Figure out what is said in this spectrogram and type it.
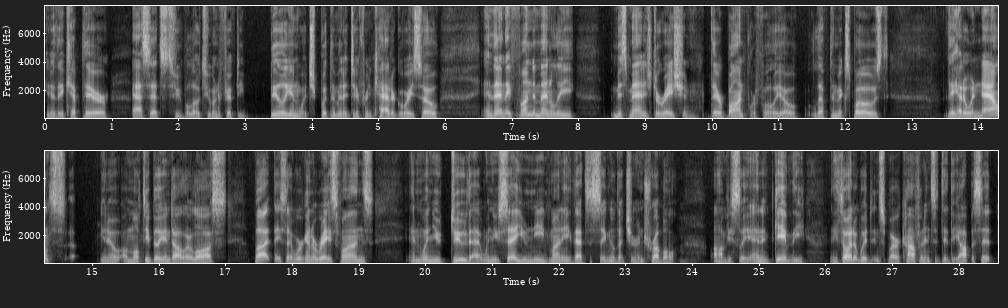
you know, they kept their assets to below 250 billion, which put them in a different category. So, and then they fundamentally mismanaged duration. Their bond portfolio left them exposed they had to announce, you know, a multi-billion dollar loss, but they said we're going to raise funds. And when you do that, when you say you need money, that's a signal that you're in trouble, obviously. And it gave the they thought it would inspire confidence. It did the opposite.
